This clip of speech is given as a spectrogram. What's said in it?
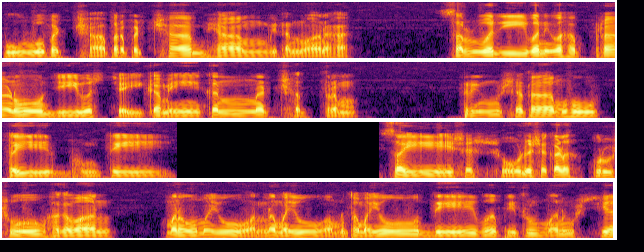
पूर्वपक्षापरपक्षाभ्याम् वितन्वानः। सर्वजीवनिवः प्राणो जीवश्चैकमेकम् नक्षत्रम् स एष षोडशकलः पुरुषो भगवान् मनोमयो अन्नमयो अमृतमयो देवपितृमनुष्य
